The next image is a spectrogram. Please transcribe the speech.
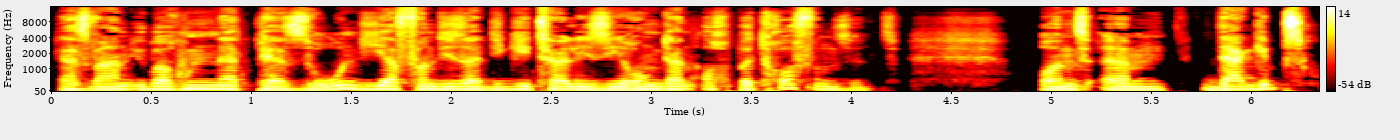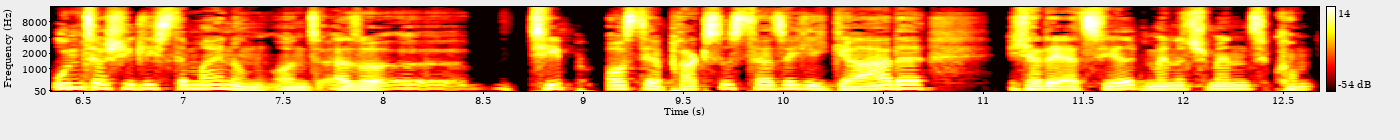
das waren über 100 Personen, die ja von dieser Digitalisierung dann auch betroffen sind. Und ähm, da gibt's unterschiedlichste Meinungen. Und also äh, Tipp aus der Praxis tatsächlich, gerade, ich hatte erzählt, Management kommt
